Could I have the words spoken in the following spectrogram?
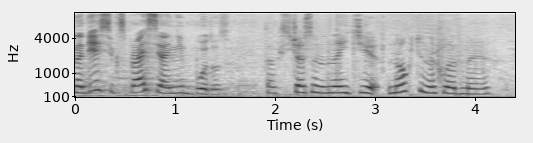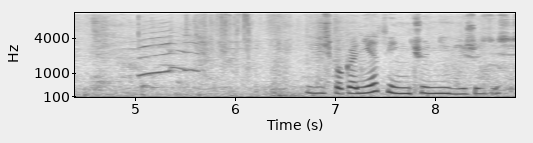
Надеюсь, в экспрессе они будут. Так, сейчас надо найти ногти накладные. Здесь пока нет, я ничего не вижу здесь.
